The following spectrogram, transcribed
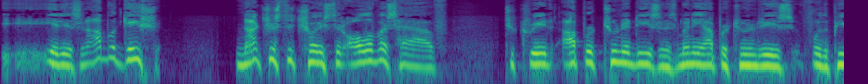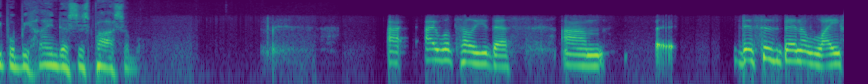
it is an obligation, not just a choice that all of us have to create opportunities and as many opportunities for the people behind us as possible. I, I will tell you this. Um, this has been a life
